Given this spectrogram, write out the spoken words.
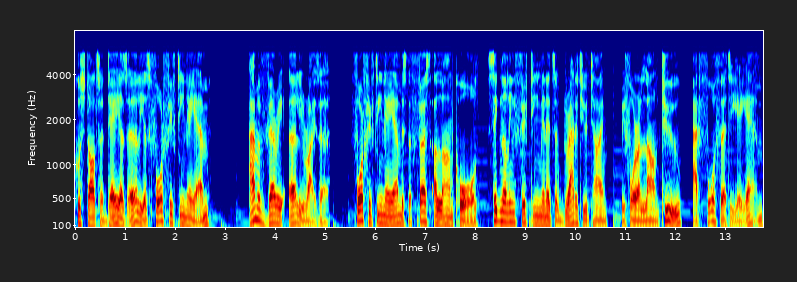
who starts her day as early as 4.15 a.m., I'm a very early riser. 4.15 a.m. is the first alarm call, signaling 15 minutes of gratitude time before alarm 2 at 4.30 a.m.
